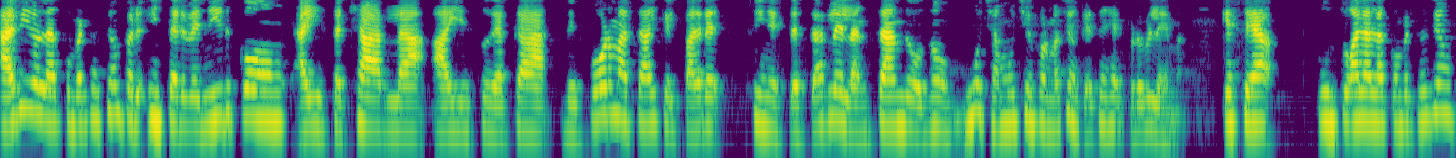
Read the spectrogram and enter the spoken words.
ha habido la conversación, pero intervenir con, hay esta charla, hay esto de acá, de forma tal que el padre, sin este, estarle lanzando, no, mucha, mucha información, que ese es el problema, que sea puntual a la conversación,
